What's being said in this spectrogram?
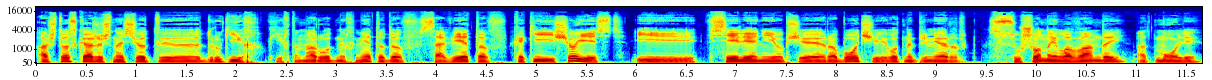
А что скажешь насчет э, других каких-то народных методов, советов? Какие еще есть? И все ли они вообще рабочие? Вот, например, с сушеной лавандой от моли.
